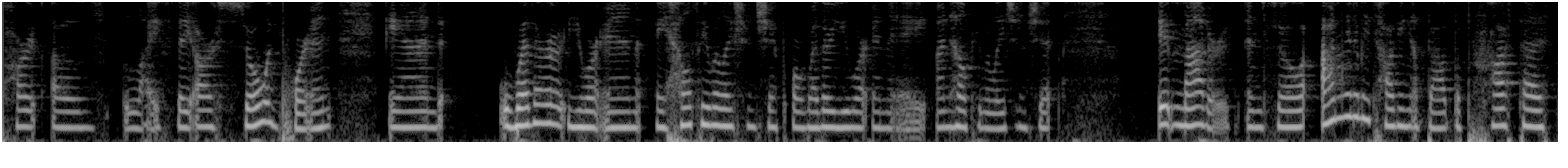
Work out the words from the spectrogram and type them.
part of life, they are so important. And whether you are in a healthy relationship or whether you are in a unhealthy relationship it matters. And so i'm going to be talking about the process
